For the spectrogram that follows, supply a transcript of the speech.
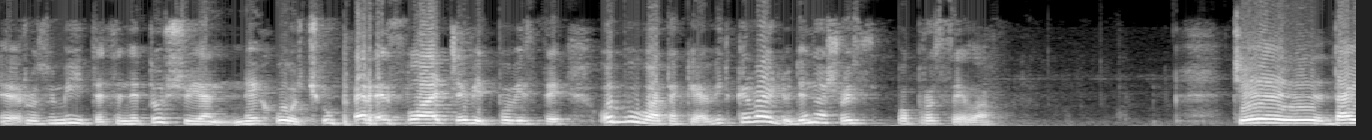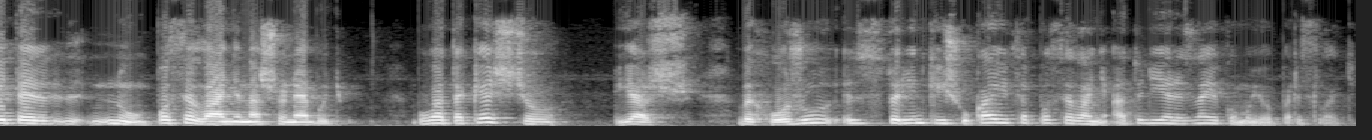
е, Розумієте, це не то, що я не хочу переслати чи відповісти. От бува таке, відкривай, людина щось попросила. Чи дайте ну, посилання на що-небудь. Бува таке, що я ж виходжу з сторінки і шукаю це посилання, а тоді я не знаю, кому його переслати.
